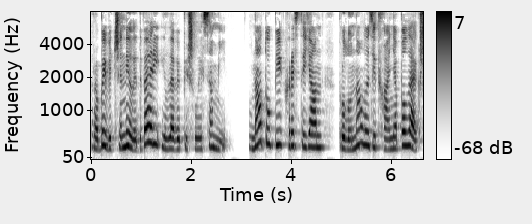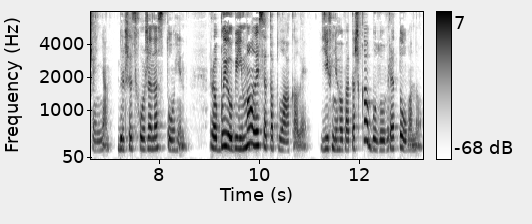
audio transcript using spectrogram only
Раби відчинили двері, і леви пішли самі. У натовпі християн пролунало зітхання полегшення, більше схоже на стогін. Раби обіймалися та плакали. Їхнього ватажка було врятовано.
